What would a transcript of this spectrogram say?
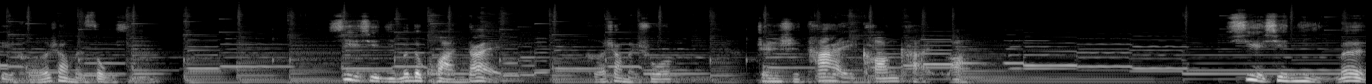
给和尚们送行。谢谢你们的款待，和尚们说。真是太慷慨了！谢谢你们，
